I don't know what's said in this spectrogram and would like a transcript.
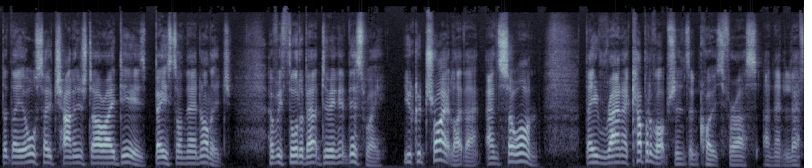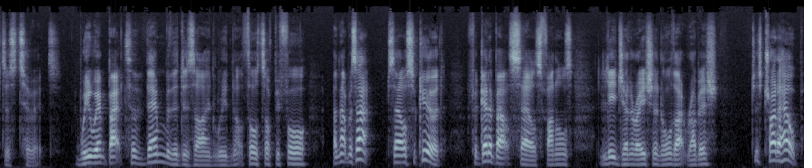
but they also challenged our ideas based on their knowledge. Have we thought about doing it this way? You could try it like that, and so on. They ran a couple of options and quotes for us and then left us to it. We went back to them with a design we'd not thought of before, and that was that. Sales secured. Forget about sales funnels, lead generation, all that rubbish. Just try to help.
